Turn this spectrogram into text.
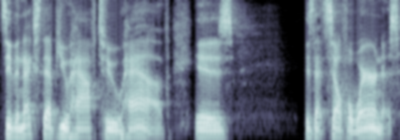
See, the next step you have to have is is that self awareness.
